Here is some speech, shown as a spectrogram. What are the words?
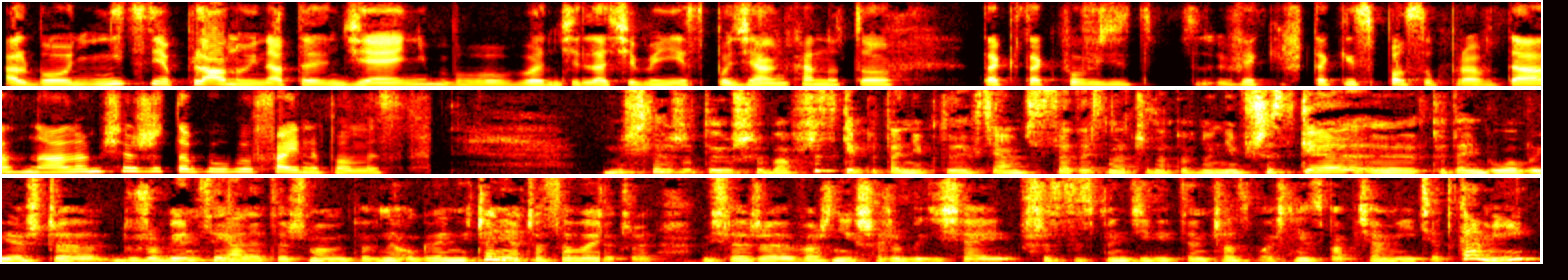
albo nic nie planuj na ten dzień, bo będzie dla ciebie niespodzianka, no to tak, tak powiedzieć w, jakiś, w taki sposób, prawda? No ale myślę, że to byłby fajny pomysł. Myślę, że to już chyba wszystkie pytania, które chciałam Ci zadać. Znaczy, na pewno nie wszystkie. Y, pytań byłoby jeszcze dużo więcej, ale też mamy pewne ograniczenia czasowe. Także myślę, że ważniejsze, żeby dzisiaj wszyscy spędzili ten czas właśnie z babciami i dziadkami.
